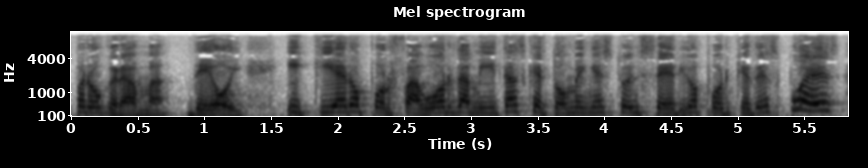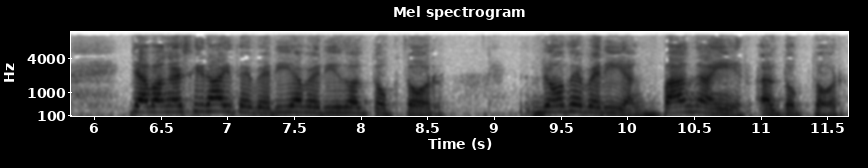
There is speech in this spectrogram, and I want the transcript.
programa de hoy. Y quiero, por favor, damitas, que tomen esto en serio porque después ya van a decir, ay, debería haber ido al doctor. No deberían, van a ir al doctor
